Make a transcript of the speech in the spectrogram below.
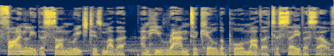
Finally the son reached his mother, and he ran to kill the poor mother to save herself.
